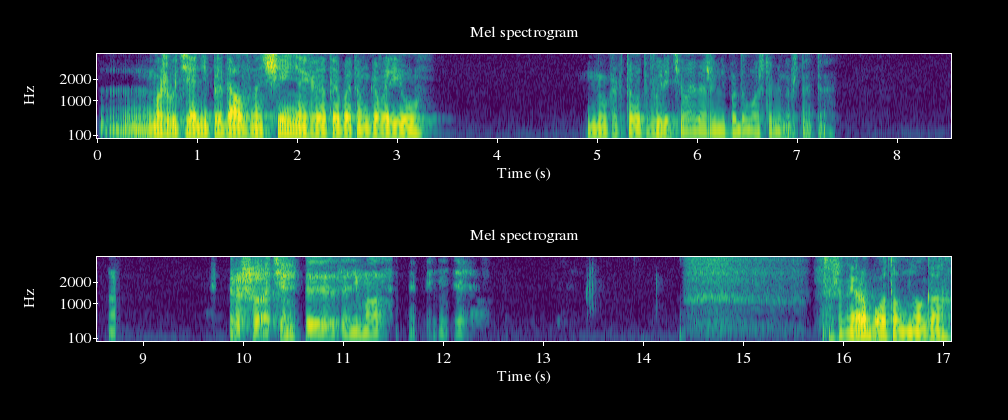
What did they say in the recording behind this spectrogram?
Может быть, я не придал значения, когда ты об этом говорил. Ну, как-то вот вылетело, я даже не подумал, что мне нужно это. Хорошо, а чем ты занимался на этой неделе? Слушай, ну я работал много.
